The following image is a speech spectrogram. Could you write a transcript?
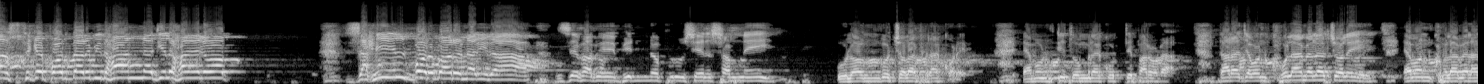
আজ থেকে পর্দার বিধান নাজিল হয়ে গেল। জাহিল বর্বর নারীরা যেভাবে ভিন্ন পুরুষের সামনে উলঙ্গ চলাফেরা করে, এমনটি তোমরা করতে পারো না। তারা যেমন খোলামেলা চলে, এমন খোলামেলা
